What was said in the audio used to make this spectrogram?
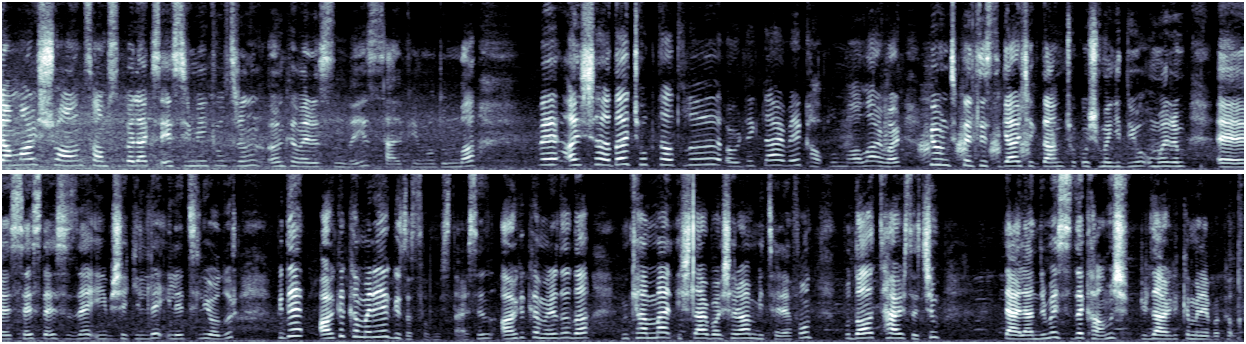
Selamlar. Şu an Samsung Galaxy S22 Ultra'nın ön kamerasındayız. Selfie modunda. Ve aşağıda çok tatlı ördekler ve kaplumbağalar var. Görüntü kalitesi gerçekten çok hoşuma gidiyor. Umarım e, ses de size iyi bir şekilde iletiliyordur. Bir de arka kameraya göz atalım isterseniz. Arka kamerada da mükemmel işler başaran bir telefon. Bu da ters açım. Değerlendirme size kalmış. Bir de arka kameraya bakalım.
